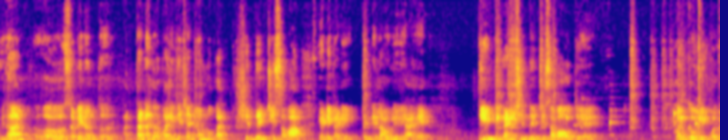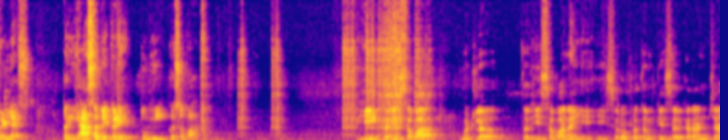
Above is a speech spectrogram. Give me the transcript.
विधान सभेनंतर आत्ता नगरपालिकेच्या निवडणुकात शिंदेची सभा या ठिकाणी त्यांनी लावलेली आहे. तीन ठिकाणी शिंदेची सभा होते. आहे कणकवली पकडल्यास तर ह्या सभेकडे तुम्ही कसं पाहता? ही खरी सभा म्हटलं तर ही सभा नाही आहे ही सर्वप्रथम केसरकरांच्या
